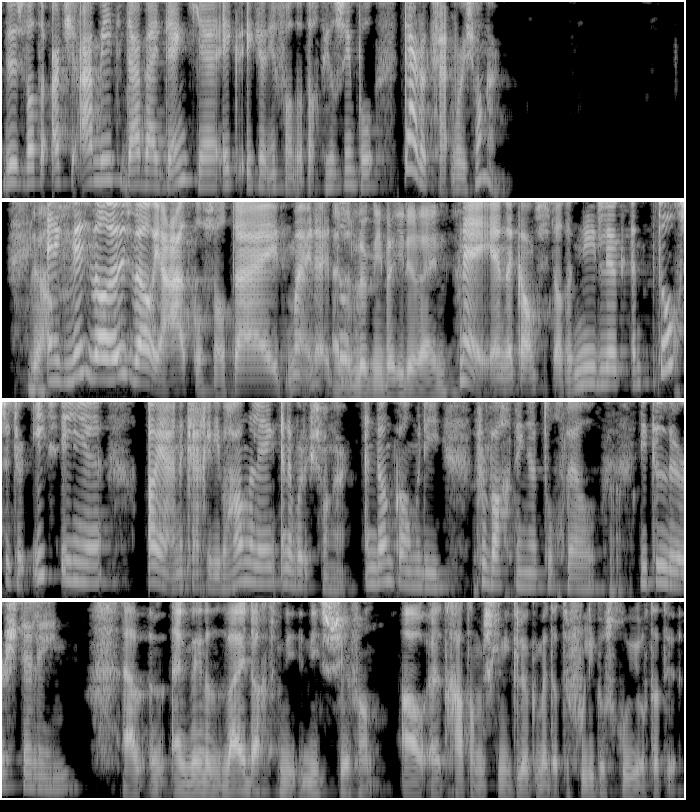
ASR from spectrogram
Dus wat de arts je aanbiedt, daarbij denk je, ik, ik in ieder geval dat dacht heel simpel, daardoor word je zwanger. Ja. En ik wist wel heus wel, ja, het kost wel tijd. Maar en toch, dat lukt niet bij iedereen. Nee, en de kans is dat het niet lukt. En toch zit er iets in je Oh ja, en dan krijg je die behandeling en dan word ik zwanger. En dan komen die verwachtingen toch wel. Die teleurstelling. Ja, en ik denk dat wij dachten niet, niet zozeer van... Oh, het gaat dan misschien niet lukken met dat de follicels groeien... of dat de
